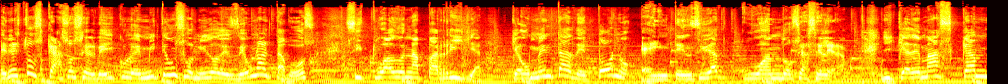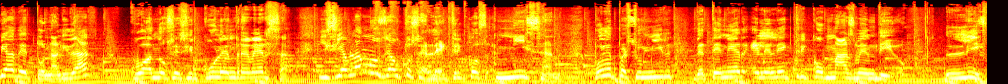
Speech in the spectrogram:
En estos casos, el vehículo emite un sonido desde un altavoz situado en la parrilla, que aumenta de tono e intensidad cuando se acelera, y que además cambia de tonalidad cuando se circula en reversa. Y si hablamos de autos eléctricos, Nissan puede presumir de tener el eléctrico más vendido. Leaf.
